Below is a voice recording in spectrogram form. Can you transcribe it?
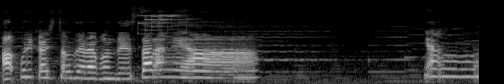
아프리카 시청자 여러분들 사랑해요. 양.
